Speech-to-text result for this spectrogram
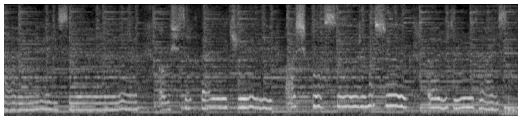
her neyse Alıştık belki. Aşk bu sırnaşık Öldür dersin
